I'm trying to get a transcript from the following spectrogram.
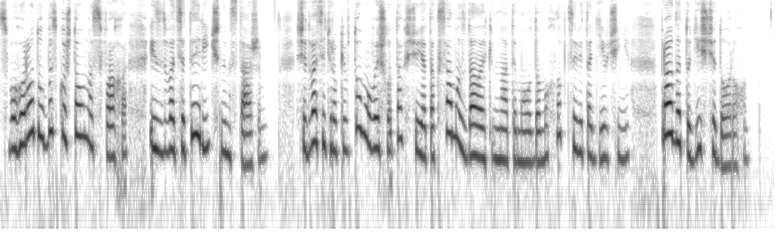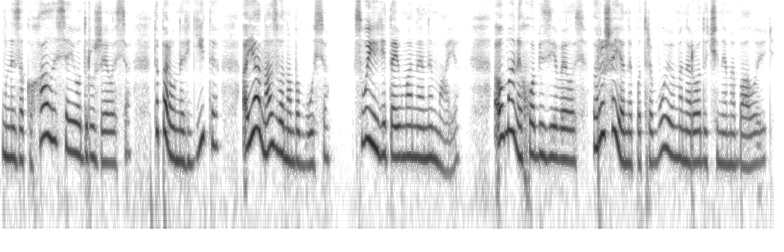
Свого роду безкоштовна сфаха із 20-річним стажем. Ще 20 років тому вийшло так, що я так само здала кімнати молодому хлопцеві та дівчині, правда, тоді ще дорого. Вони закохалися і одружилися. Тепер у них діти, а я названа бабуся. Своїх дітей у мене немає. А в мене хобі з'явилось. Грошей я не потребую, мене родичі ними балують.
